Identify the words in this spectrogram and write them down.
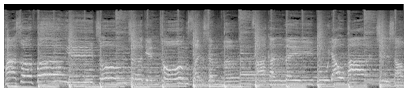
他说风雨中这点痛算什么？擦干泪，不要怕，至少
